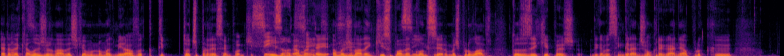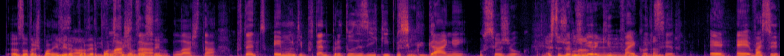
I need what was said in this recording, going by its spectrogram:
Era daquelas jornadas que eu não me admirava que tipo, todos perdessem pontos. Sim, Exato. É uma, sim, é, é uma sim. jornada em que isso pode Sim, acontecer, mas por um lado, todas as equipas, digamos assim, grandes vão querer ganhar porque as outras podem vir a Exato, perder exato. pontos, Lá digamos está, assim. lá está. Portanto, é muito importante para todas as equipas Sim. que ganhem o seu jogo. Esta Vamos ver aqui o que vai é importante. É, é, vai ser,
